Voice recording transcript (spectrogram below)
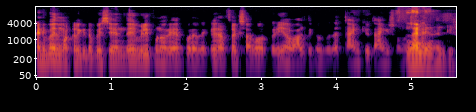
கண்டிப்பாக இது மக்கள்கிட்ட போய் சேர்ந்து விழிப்புணர்வு ஏற்படுறதுக்கு ரெஃப்ளெக்ஸ் சார்பாக ஒரு பெரிய வாழ்த்துக்கள் brother thank you thank you so much நன்றி நன்றி.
